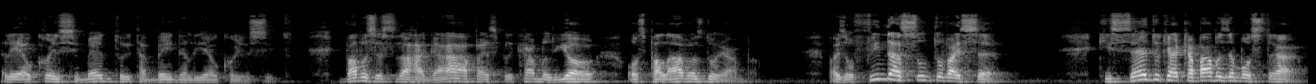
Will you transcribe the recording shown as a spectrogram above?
ele é o conhecimento e também ele é o conhecido. Vamos estudar Haggadah para explicar melhor as palavras do Rambam. Mas o fim do assunto vai ser que sendo que acabamos de mostrar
